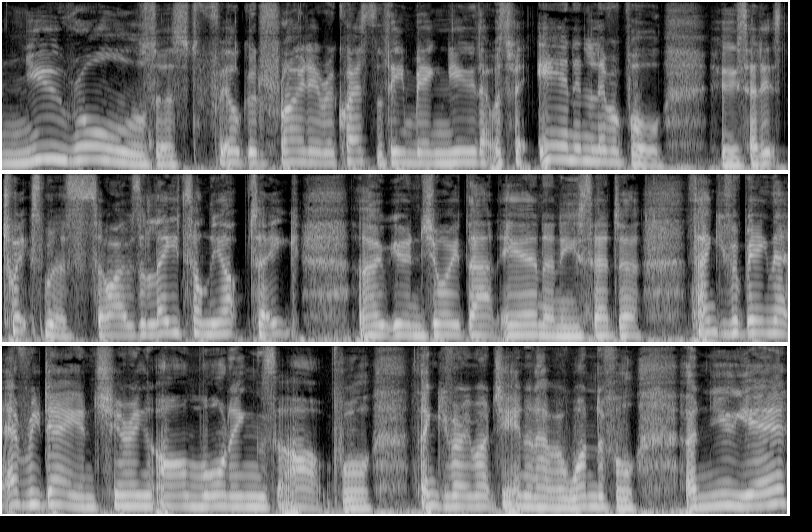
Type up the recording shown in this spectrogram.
New rules, a Feel Good Friday request, the theme being new. That was for Ian in Liverpool, who said it's Twixmas, so I was late on the uptake. I hope you enjoyed that, Ian. And he said, uh, thank you for being there every day and cheering our mornings up. Well, thank you very much, Ian, and have a wonderful uh, new year.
